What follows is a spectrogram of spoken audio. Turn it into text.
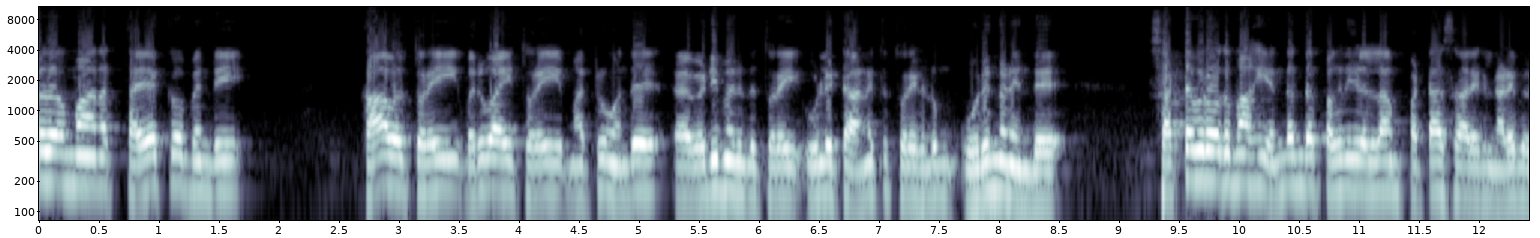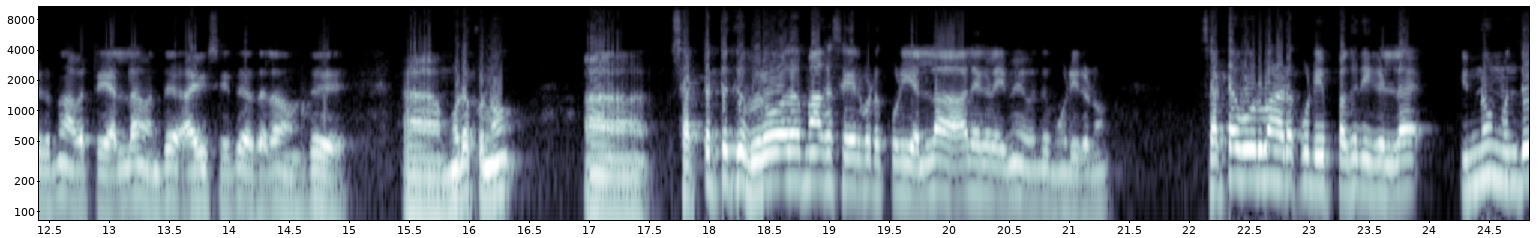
விதமான தயக்கமின்றி காவல்துறை வருவாய்த்துறை மற்றும் வந்து வெடிமருந்து துறை உள்ளிட்ட அனைத்து துறைகளும் ஒருங்கிணைந்து சட்டவிரோதமாக எந்தெந்த பகுதிகளெல்லாம் பட்டாசு ஆலைகள் நடைபெறுகிறதோ அவற்றை எல்லாம் வந்து ஆய்வு செய்து அதெல்லாம் வந்து முடக்கணும். சட்டத்துக்கு விரோதமாக செயல்படக்கூடிய எல்லா ஆலைகளையுமே வந்து மூடிடணும். சட்டபூர்வமாக நடக்கக்கூடிய பகுதிகளில் இன்னும் வந்து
